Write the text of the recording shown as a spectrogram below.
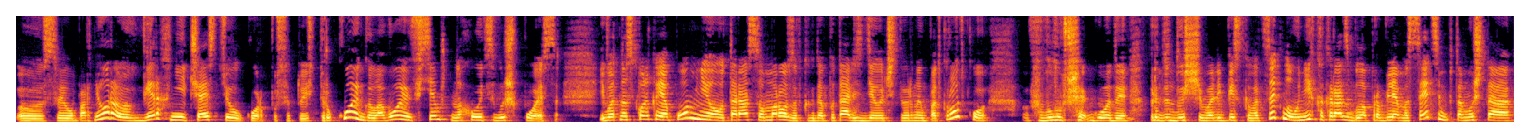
э, своего партнера верхней частью корпуса, то есть рукой, головой, всем, что находится выше пояса. И вот, насколько я помню, Тарасова Морозов, когда пытались сделать четверную подкрутку в лучшие годы предыдущего олимпийского цикла, у них как раз была проблема с этим, потому что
